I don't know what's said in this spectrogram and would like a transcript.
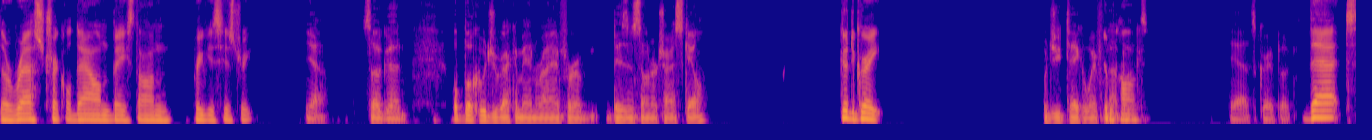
the rest trickle down based on previous history. Yeah. So good. What book would you recommend, Ryan, for a business owner trying to scale? Good to great. Would you take away from Jim that book? Yeah, it's a great book. That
